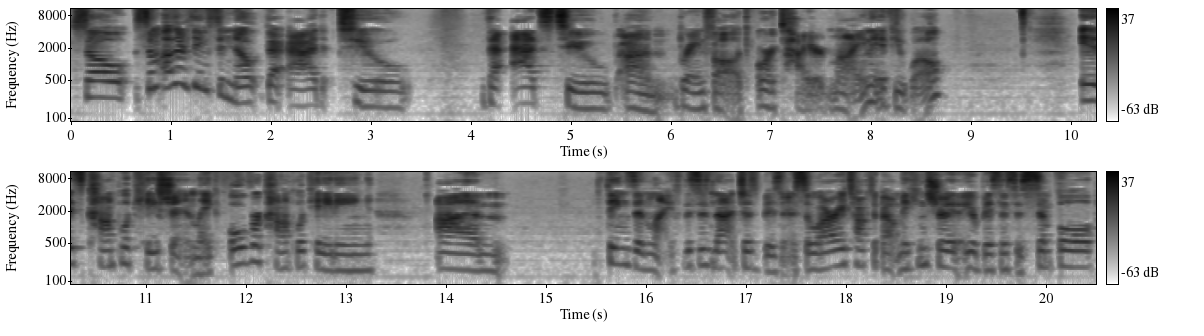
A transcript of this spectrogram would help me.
So some other things to note that add to that adds to um, brain fog or tired mind, if you will, is complication, like overcomplicating um, things in life. This is not just business. So I already talked about making sure that your business is simple,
